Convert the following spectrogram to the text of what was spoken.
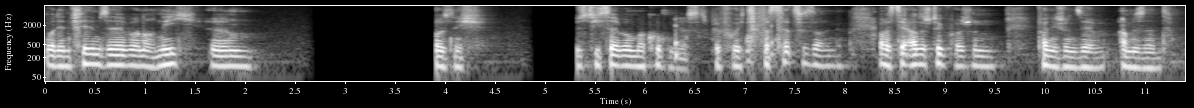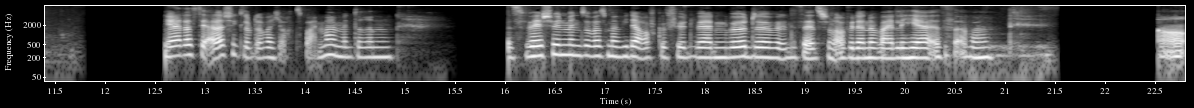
Aber den Film selber noch nicht. Ähm, weiß nicht. Müsste ich selber mal gucken erst, bevor ich da was dazu sagen kann. Aber das Theaterstück war schon, fand ich schon sehr amüsant. Ja, das Theaterstück, glaube da war ich auch zweimal mit drin. Es wäre schön, wenn sowas mal wieder aufgeführt werden würde, weil das ja jetzt schon auch wieder eine Weile her ist, aber oh.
